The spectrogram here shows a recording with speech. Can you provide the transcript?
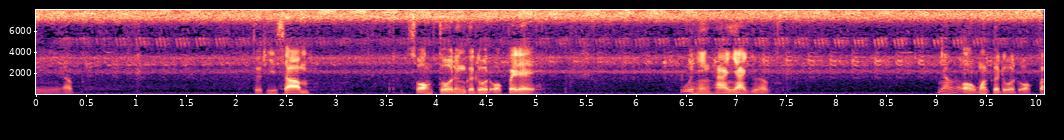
นี่ครับ ตัวที่สามสองตัวหนึงกระโดดออกไปได้อุ้ยแหงหายากอยู่ครับ ยังออกมากระโดดออกไป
